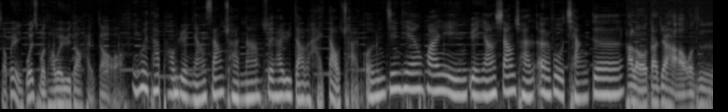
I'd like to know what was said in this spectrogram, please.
小贝，为什么他会遇到海盗啊？因为他跑远洋商船呐，所以他遇到了海盗船。我们今天欢迎远洋商船二副强哥。Hello，大家好，我是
